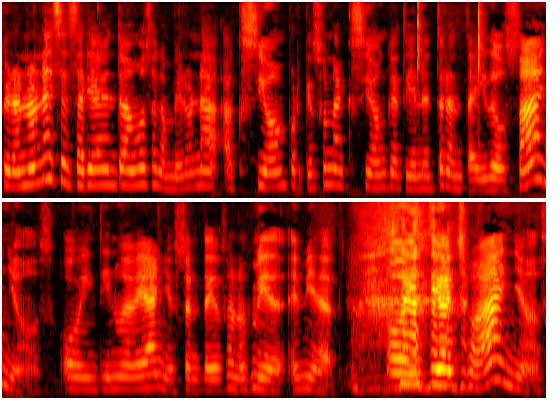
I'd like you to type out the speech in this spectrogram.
Pero no necesariamente vamos a cambiar una acción porque es una acción que tiene 32 años o 29 años, 32 son mi, es mi edad, o 28 años.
